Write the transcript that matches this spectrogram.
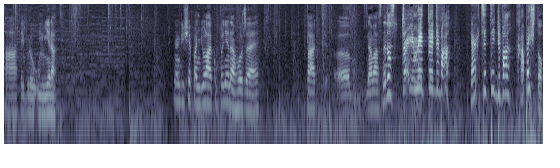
A teď budou umírat. A když je pandulák úplně nahoře, tak uh, na vás nedostřelí mi ty dva! Já chci ty dva, chápeš to?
